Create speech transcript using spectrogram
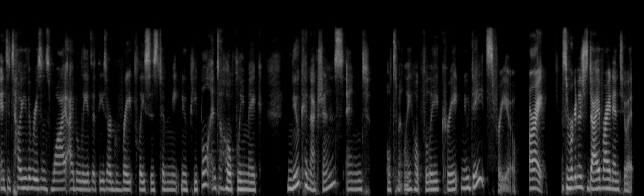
and to tell you the reasons why I believe that these are great places to meet new people and to hopefully make new connections and ultimately, hopefully, create new dates for you. All right. So we're going to just dive right into it.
